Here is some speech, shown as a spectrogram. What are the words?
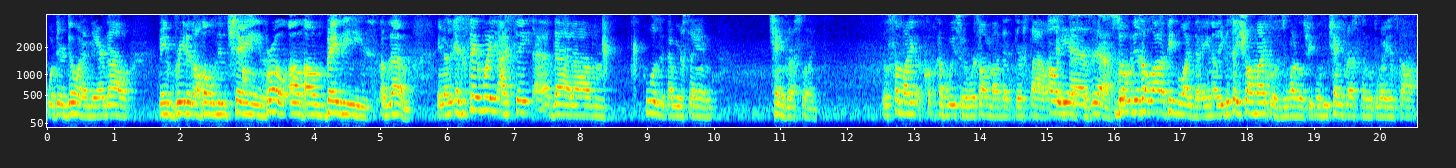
what they're doing, and they're now they've breeded a whole new chain, Bro, of- of babies of them. You know, it's the same way I say uh, that. Um, who was it that we were saying changed wrestling? It was somebody a couple weeks ago. We were talking about that their style. Oh, yes, wrestling. yeah, so- So there's a lot of people like that. You know, you can say Shawn Michaels is one of those people who changed wrestling with the way his style.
